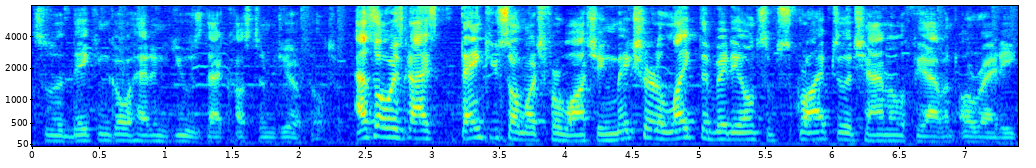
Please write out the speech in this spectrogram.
so that they can go ahead and use that custom geofilter. As always guys, thank you so much for watching. Make sure to like the video and subscribe to the channel if you haven't already.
